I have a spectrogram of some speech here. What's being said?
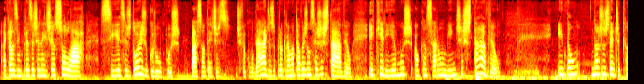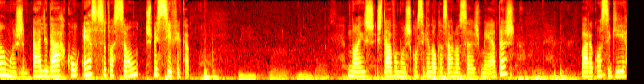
aquelas empresas de energia solar se esses dois grupos passam a ter dificuldades, o programa talvez não seja estável e queríamos alcançar um ambiente estável. Então, nós nos dedicamos a lidar com essa situação específica. Nós estávamos conseguindo alcançar nossas metas para conseguir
